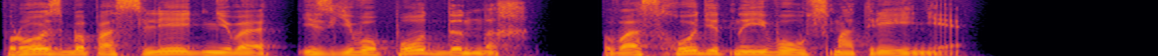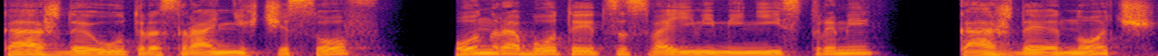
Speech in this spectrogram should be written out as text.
Просьба последнего из его подданных восходит на его усмотрение. Каждое утро с ранних часов он работает со своими министрами, каждая ночь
